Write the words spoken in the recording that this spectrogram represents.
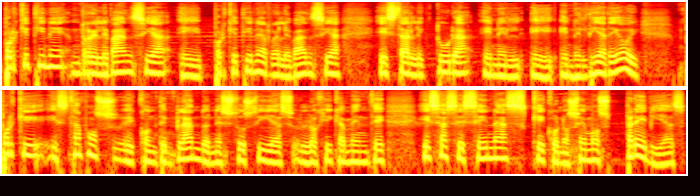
¿Por qué tiene relevancia, eh, ¿por tiene relevancia esta lectura en el, eh, en el día de hoy? Porque estamos contemplando en estos días, lógicamente, esas escenas que conocemos previas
